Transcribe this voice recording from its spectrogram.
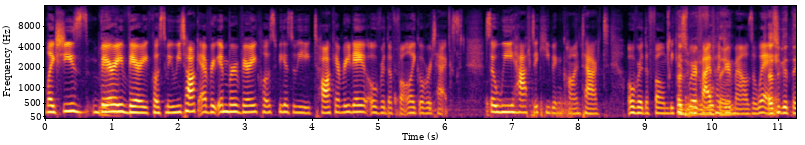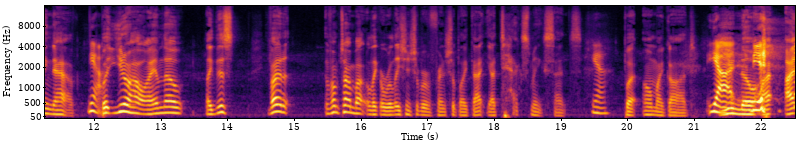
like she's very very close to me we talk every and we're very close because we talk every day over the phone like over text so we have to keep in contact over the phone because we're 500 thing. miles away That's a good thing to have. Yeah. But you know how I am though. Like this, if I had, if I'm talking about like a relationship or a friendship like that, yeah, text makes sense. yeah But oh my god, Yeah, you know, yeah. I,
